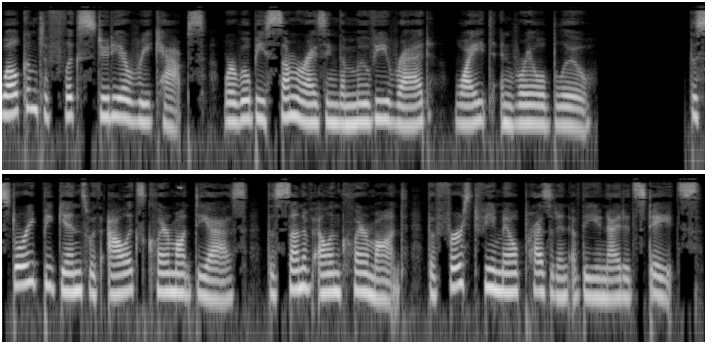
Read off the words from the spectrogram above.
Welcome to Flix Studio Recaps, where we'll be summarizing the movie Red, White, and Royal Blue. The story begins with Alex Claremont Diaz, the son of Ellen Claremont, the first female president of the United States.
